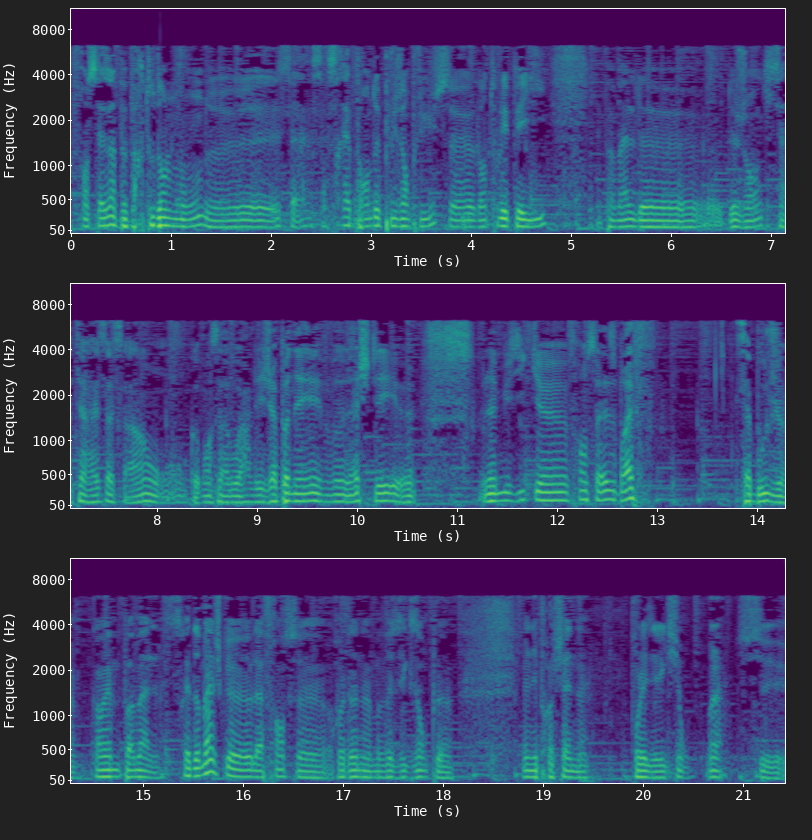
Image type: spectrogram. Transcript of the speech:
française un peu partout dans le monde. ça, se répand de plus en plus dans tous les pays. Il y a pas mal de, gens qui s'intéressent à ça. On, on commence à voir les Japonais acheter la musique française. Bref, ça bouge quand même pas mal. Ce serait dommage que la France euh, redonne un mauvais exemple euh, l'année prochaine pour les élections. Voilà, c'est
